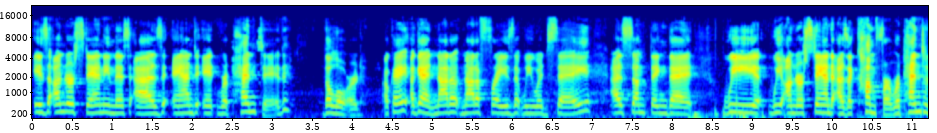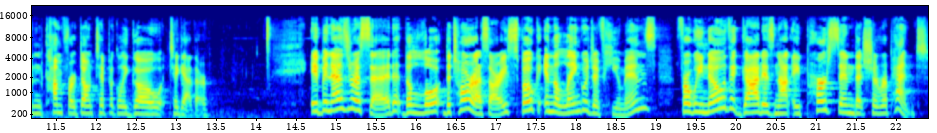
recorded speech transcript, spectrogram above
is understanding this as and it repented the lord. Okay again not a not a phrase that we would say as something that we we understand as a comfort. Repent and comfort don't typically go together ibn ezra said the the torah sorry spoke in the language of humans for we know that god is not a person that should repent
